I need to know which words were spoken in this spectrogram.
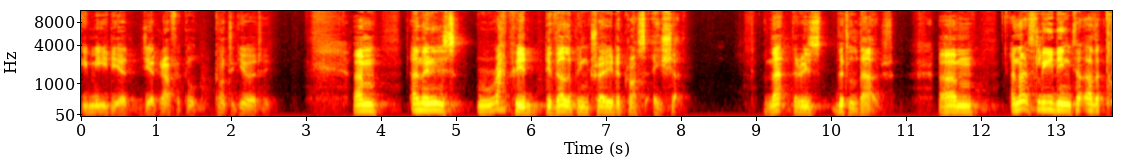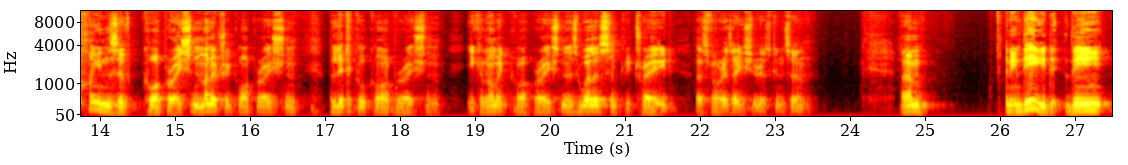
immediate geographical contiguity. Um, and there is rapid developing trade across Asia. And that there is little doubt. Um, and that's leading to other kinds of cooperation, monetary cooperation, political cooperation, economic cooperation, as well as simply trade as far as Asia is concerned. Um, and indeed, the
